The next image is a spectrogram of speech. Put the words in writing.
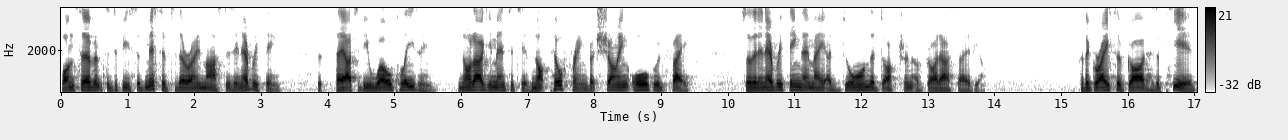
Bondservants are to be submissive to their own masters in everything, that they are to be well pleasing not argumentative, not pilfering, but showing all good faith, so that in everything they may adorn the doctrine of God our Saviour. For the grace of God has appeared,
